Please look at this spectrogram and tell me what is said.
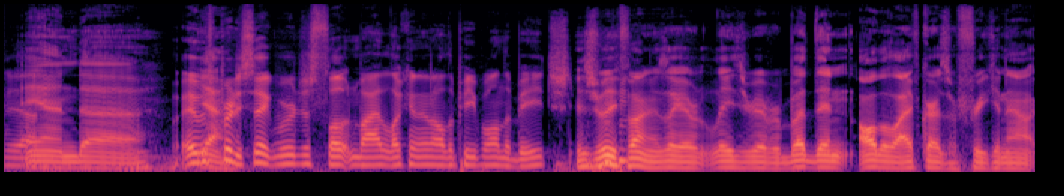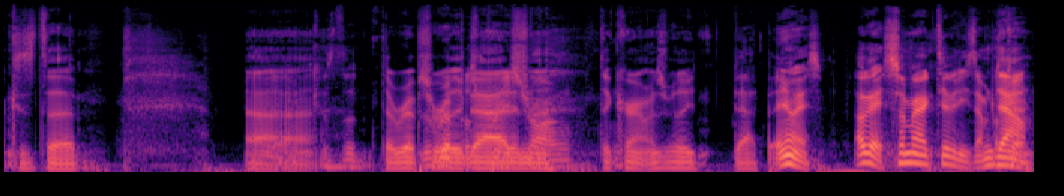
yeah. and uh, it was yeah. pretty sick. We were just floating by, looking at all the people on the beach. It was really fun. It was like a lazy river, but then all the lifeguards were freaking out because the uh, because the the rips the were really rip bad and the, the current was really bad. But anyways, okay, summer activities. I'm Okay. down.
